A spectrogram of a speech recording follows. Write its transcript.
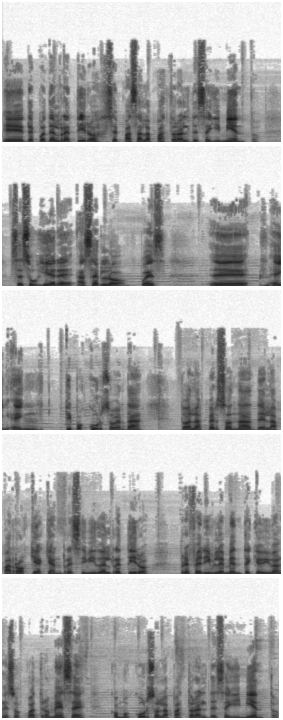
Eh, después del retiro se pasa a la pastoral de seguimiento. Se sugiere hacerlo, pues, eh, en, tipo curso, ¿verdad? todas las personas de la parroquia que han recibido el retiro, preferiblemente que vivan esos cuatro meses como curso la pastoral de seguimiento.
